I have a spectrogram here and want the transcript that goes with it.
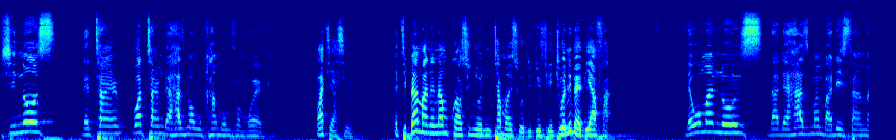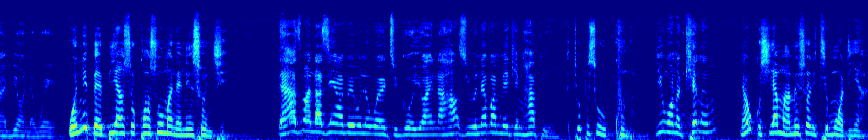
She knows the time, what time the husband will come home from work. wate aseɛ ɛti bɛrima ne nam kwan so nyɛ onim tam ɛsɛ ɔde du fie nti wɔni baabi afa The woman knows that the husband by this time might be on the way. wɔni baabi nso kɔn so ma n'ani nso The husband doesn't have even nowhere to go. You are in the house, you will never make him happy. ɛti wopɛ sɛ oku no You want to kill him? Na wokɔhyia maame nso a ne tirim ɔden a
